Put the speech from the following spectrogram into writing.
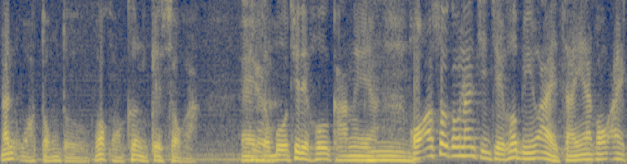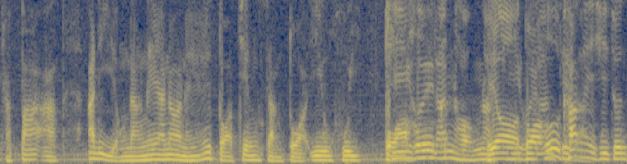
咱活动都我看可能结束啊，诶，都无即个好康的啊。哦，啊，所以讲咱真侪好朋友也会知影讲爱甲把握，啊，利用人咧安怎呢？大精神、大优惠。大好难逢啊！哟，大好康的时阵，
